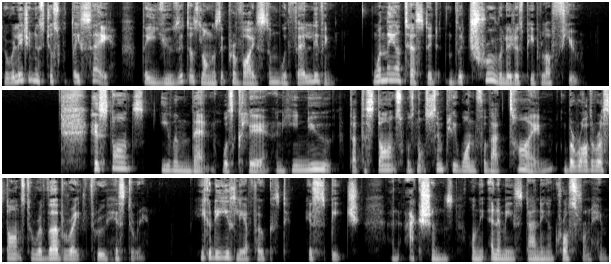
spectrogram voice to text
The religion is just what they say. They use it as long as it provides them with their living. When they are tested, the true religious people are few. His stance even then was clear, and he knew that the stance was not simply one for that time, but rather a stance to reverberate through history. He could easily have focused his speech and actions on the enemies standing across from him,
